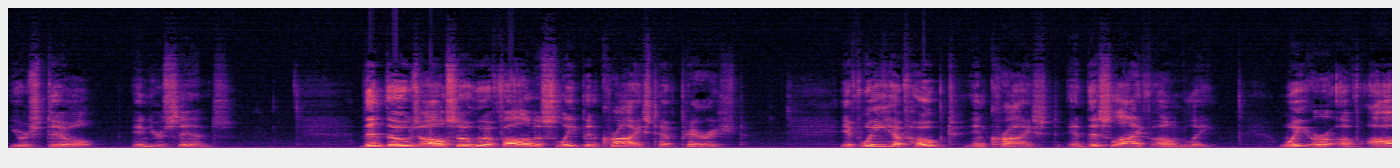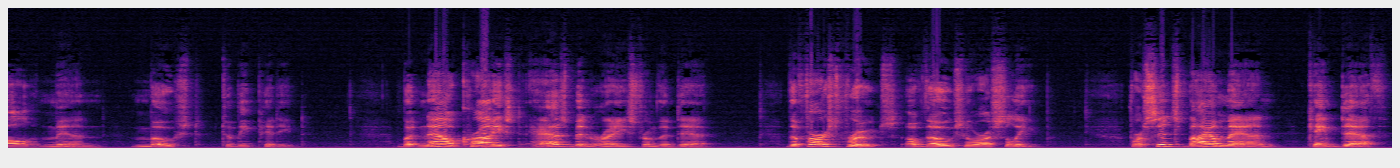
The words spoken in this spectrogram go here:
You're still in your sins. Then those also who have fallen asleep in Christ have perished. If we have hoped in Christ in this life only, we are of all men most to be pitied. But now Christ has been raised from the dead, the first fruits of those who are asleep. For since by a man came death,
